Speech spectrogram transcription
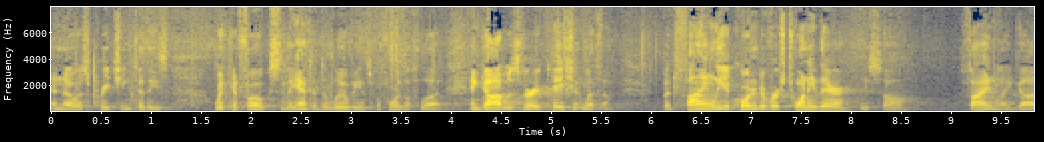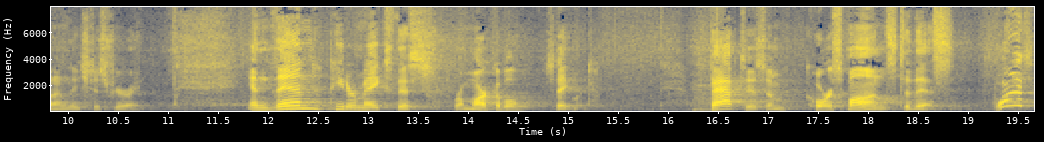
in Noah's preaching to these wicked folks, the antediluvians before the flood. And God was very patient with them. But finally, according to verse 20 there, you saw, finally, God unleashed his fury. And then Peter makes this remarkable statement Baptism corresponds to this. What?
